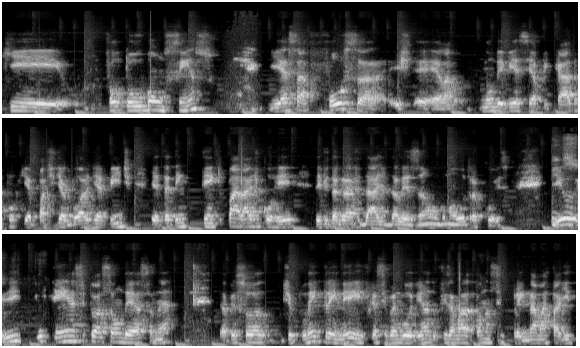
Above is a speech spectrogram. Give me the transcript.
que faltou o bom senso e essa força, é, ela não devia ser aplicada, porque a partir de agora, de repente, ele até tem, tem que parar de correr devido à gravidade da lesão, alguma outra coisa. E, e, e, tem a situação dessa, né? A pessoa, tipo, nem treinei, fica se vangloriando, fiz a maratona sem treinar, mas tá ali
